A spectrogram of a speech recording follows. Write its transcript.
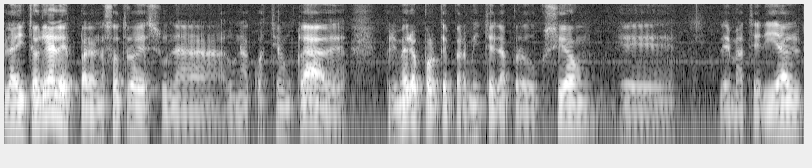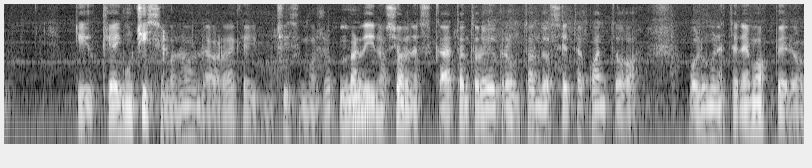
la editorial es, para nosotros es una, una cuestión clave. Primero porque permite la producción eh, de material que, hay muchísimo, ¿no? La verdad que hay muchísimo. Yo perdí nociones, cada tanto le voy preguntando a Z cuántos volúmenes tenemos, pero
